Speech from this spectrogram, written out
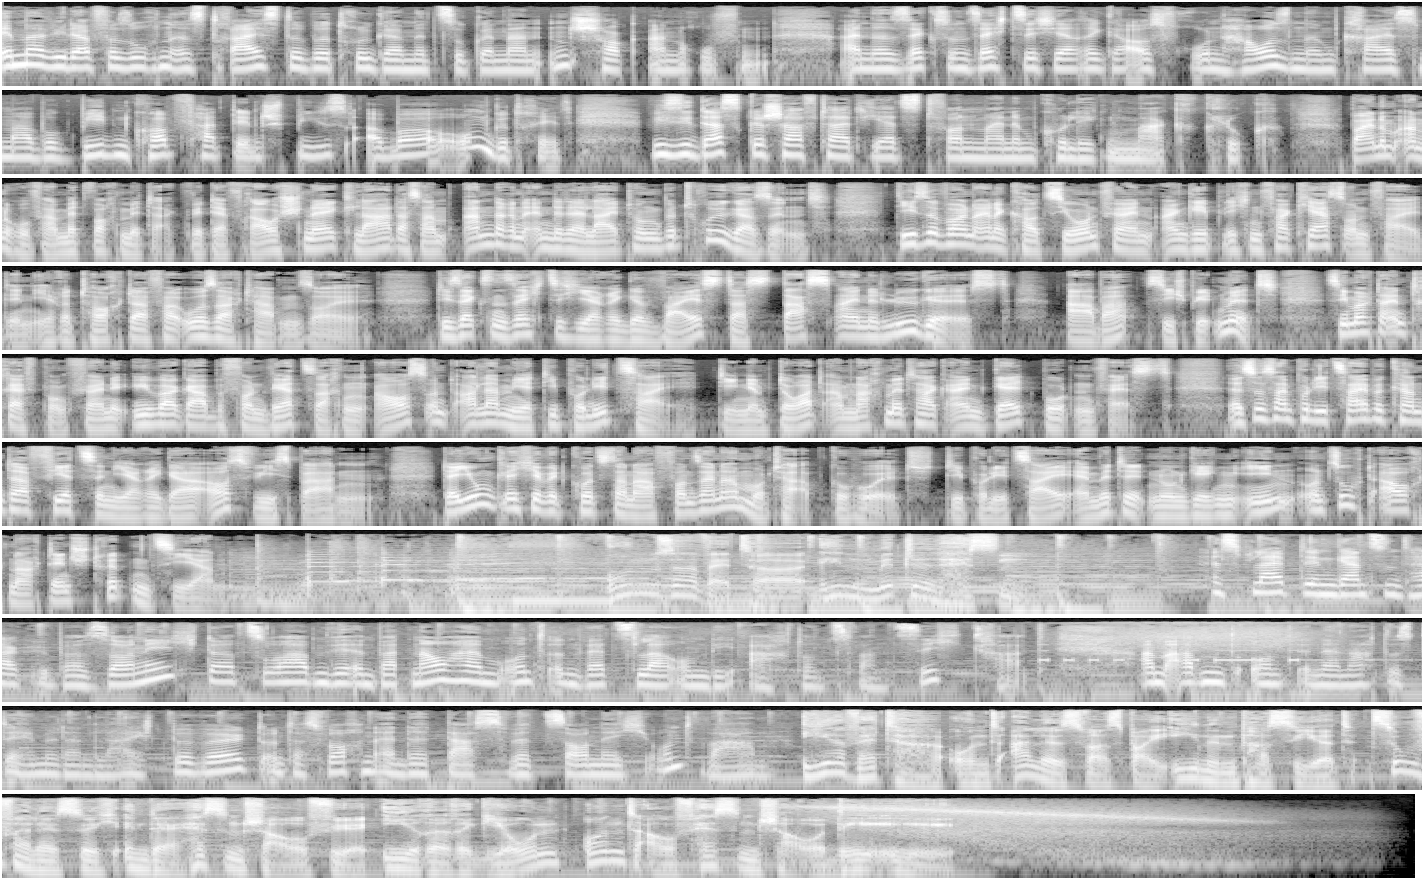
Immer wieder versuchen es dreiste Betrüger mit sogenannten Schockanrufen. Eine 66-Jährige aus Frohnhausen im Kreis Marburg-Biedenkopf hat den Spieß aber umgedreht. Wie sie das geschafft hat, jetzt von meinem Kollegen Marc Klug. Bei einem Anruf am Mittwochmittag wird der Frau schnell klar, dass am anderen Ende der Leitung Betrüger sind. Diese wollen eine Kaution für einen angeblichen Verkehrsunfall, den ihre Tochter verursacht haben soll. Die 66-Jährige weiß, dass das eine Lüge ist. Aber sie spielt mit. Sie macht einen Treffpunkt für eine Übergabe von Wert Wertsachen aus und alarmiert die Polizei. Die nimmt dort am Nachmittag einen Geldboten fest. Es ist ein polizeibekannter 14-Jähriger aus Wiesbaden. Der Jugendliche wird kurz danach von seiner Mutter abgeholt. Die Polizei ermittelt nun gegen ihn und sucht auch nach den Strippenziehern. Unser Wetter in Mittelhessen. Es bleibt den ganzen Tag über sonnig. Dazu haben wir in Bad Nauheim und in Wetzlar um die 28 Grad. Am Abend und in der Nacht ist der Himmel dann leicht bewölkt und das Wochenende, das wird sonnig und warm. Ihr Wetter und alles, was bei Ihnen passiert, zuverlässig in der Hessenschau für Ihre Region und auf hessenschau.de.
